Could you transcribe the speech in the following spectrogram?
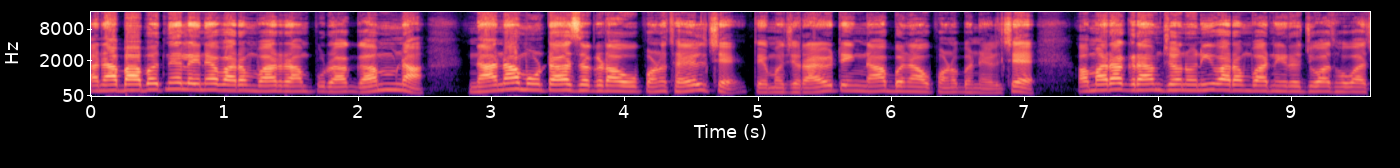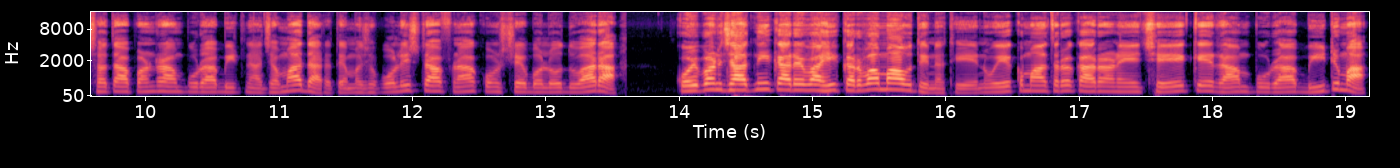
અને આ બાબતને લઈને વારંવાર રામપુરા ગામના નાના મોટા ઝઘડાઓ પણ થયેલ છે, તેમજ રાયોટિંગના બનાવ પણ બનેલ છે. અમારા ગ્રામજનોની વારંવારની રજૂઆત હોવા છતાં પણ રામપુરા બીટના જમાદાર તેમજ પોલીસ સ્ટાફના કોન્સ્ટેબલો દ્વારા કોઈ પણ જાતની કાર્યવાહી કરવામાં આવતી નથી. એનું એકમાત્ર કારણ એ છે કે રામપુરા બીટમાં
